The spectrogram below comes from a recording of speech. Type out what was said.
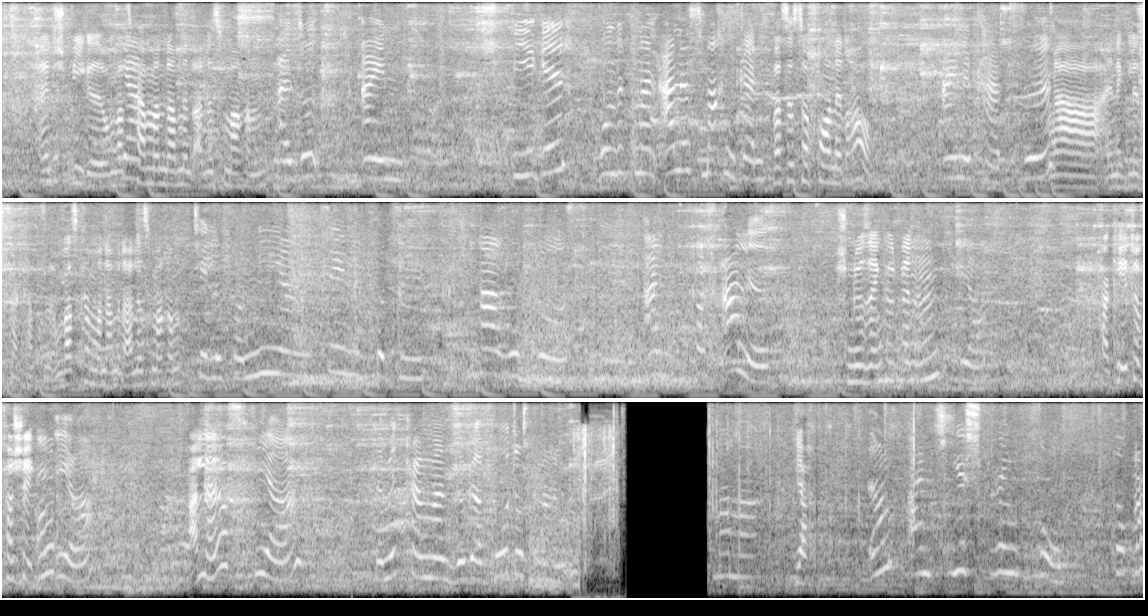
Ein Spiegel. Und was Ja. kann man damit alles machen? Also ein Spiegel, womit man alles machen kann. Was ist da vorne drauf? Eine Katze, Ah, eine Glitzerkatze. Und was kann man damit alles machen? telefonieren, Zähne putzen, Haare bürsten, einfach alles. Schnürsenkel binden? Ja. Pakete verschicken? Ja. Alles? Ja. Damit kann man sogar Fotos machen. Mama, Ja. irgendein Tier springt so. Guck mal.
